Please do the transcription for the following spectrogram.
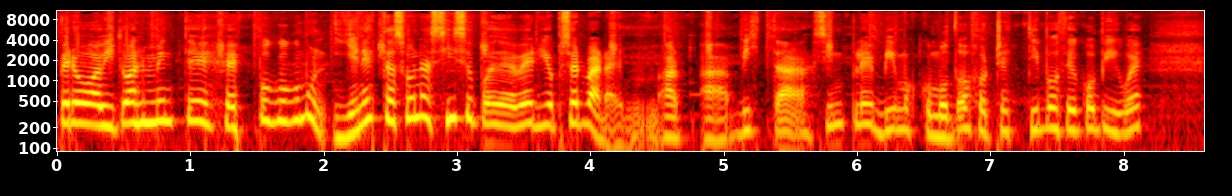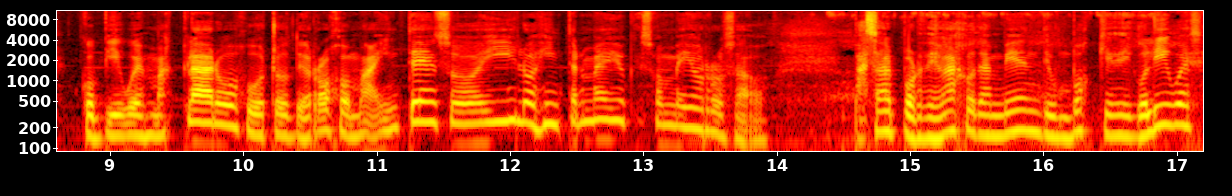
pero habitualmente es poco común. Y en esta zona sí se puede ver y observar. A, vista simple vimos como dos o tres tipos de copihue. Copihue más claros, otros de rojo más intenso y los intermedios que son medio rosados. Pasar por debajo también de un bosque de coligües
